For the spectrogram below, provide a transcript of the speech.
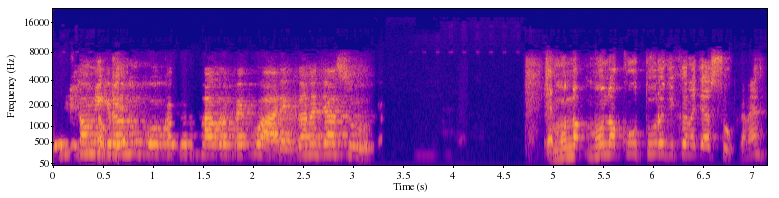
Eles estão migrando okay. um pouco agora para a agropecuária, cana-de-açúcar. É mono, monocultura de cana-de-açúcar, né?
